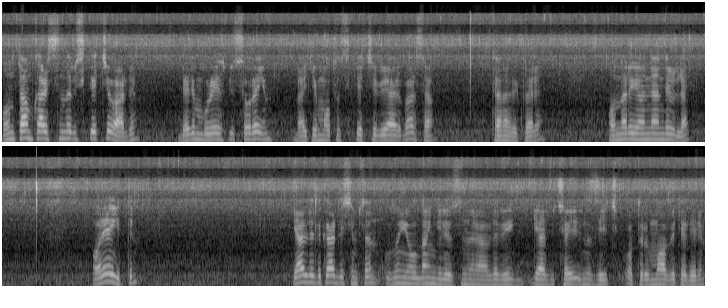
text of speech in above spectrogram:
Onun tam karşısında bisikletçi vardı. Dedim buraya bir sorayım. Belki motosikletçi bir yer varsa tanıdıkları. Onları yönlendirirler. Oraya gittim. Gel dedi kardeşim sen uzun yoldan geliyorsun herhalde. Bir gel bir çayınızı iç, oturup muhabbet edelim.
